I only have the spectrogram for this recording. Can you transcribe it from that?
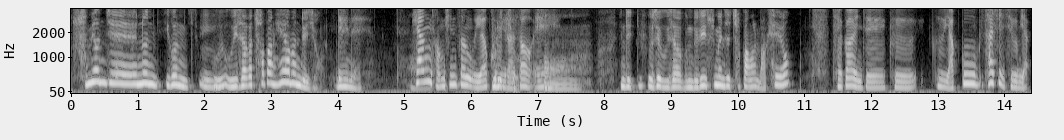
수면제는 이건 음. 의- 의사가 처방해야만 되죠. 네네. 향정신성 의약품이라서 예. 어. 근데 요새 의사분들이 수면제 처방을 막 해요? 제가 이제 그, 그 약국, 사실 지금 약,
